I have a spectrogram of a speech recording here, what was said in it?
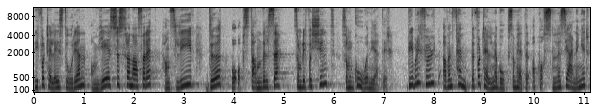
De forteller historien om Jesus fra Nasaret, hans liv, død og oppstandelse, som blir forkynt som gode nyheter. De blir fulgt av en femte fortellende bok som heter Apostlenes gjerninger.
